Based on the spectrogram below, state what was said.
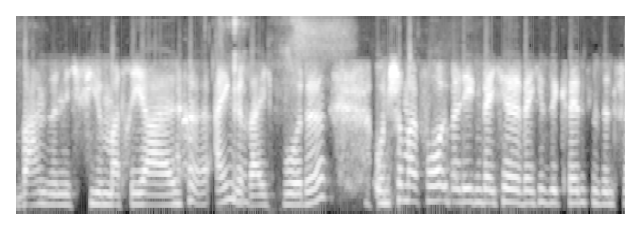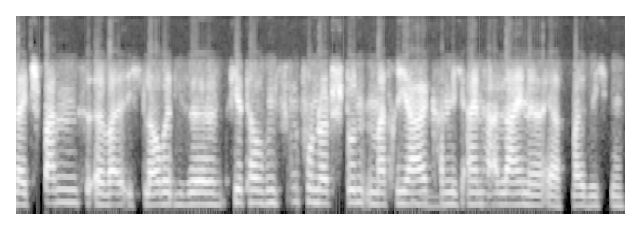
wahnsinnig viel Material eingereicht ja. wurde und schon mal vorüberlegen, welche, welche Sequenzen sind vielleicht spannend, äh, weil ich glaube, diese 4500 Stunden Material mhm. kann nicht einer alleine erstmal sichten.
